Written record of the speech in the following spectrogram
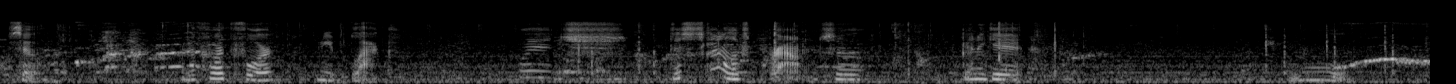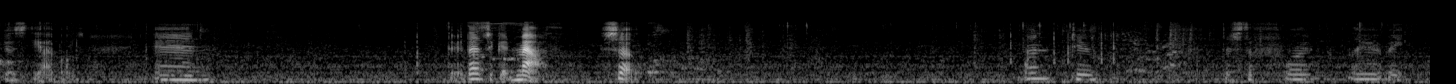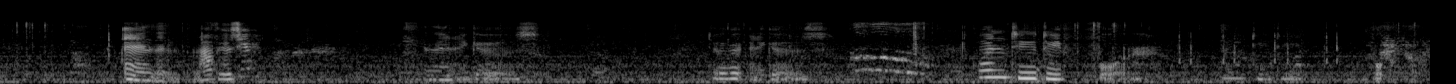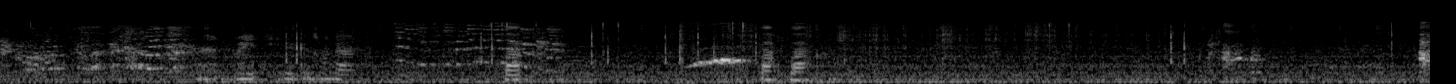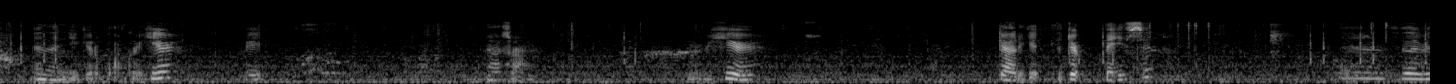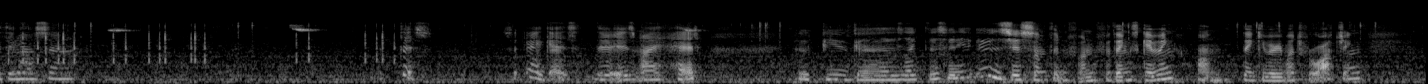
So, on the fourth floor, we need black. Which, this kind of looks brown, so, gonna get, whoa, just the eyeballs. And, there, that's a good mouth. So, one, two, there's the fourth layer, wait, and then the mouth goes here, and then it goes over, and it goes one, two, three, four. One, two, three, four. And right here goes one down. Black. Black, black. And then you get a block right here. Wait. No, that's wrong. Over here, gotta get the dirt basin and fill everything else in like this. So yeah guys, there is my head. Hope you guys like this video. It was just something fun for Thanksgiving. Um, thank you very much for watching.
